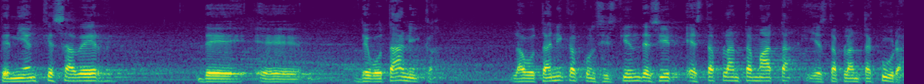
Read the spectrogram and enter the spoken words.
tenían que saber de, eh, de botánica. La botánica consistía en decir, esta planta mata y esta planta cura.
